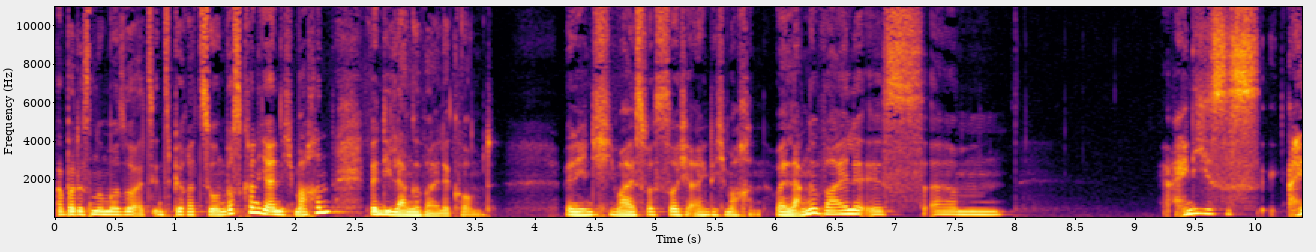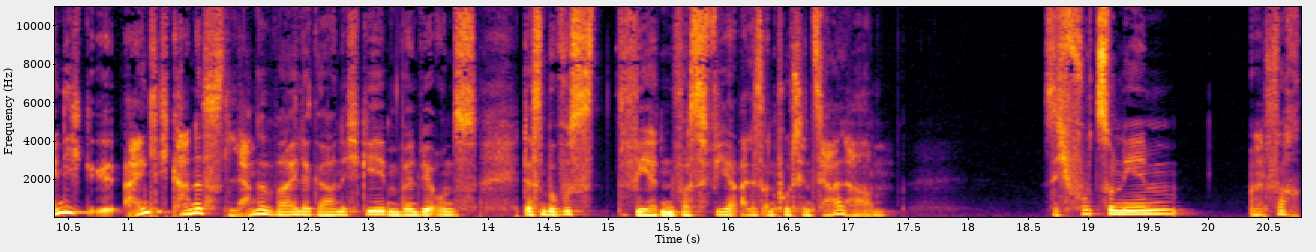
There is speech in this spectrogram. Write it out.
aber das nur mal so als Inspiration. Was kann ich eigentlich machen, wenn die Langeweile kommt? Wenn ich nicht weiß, was soll ich eigentlich machen? Weil Langeweile ist, ähm, eigentlich ist es, eigentlich, eigentlich kann es Langeweile gar nicht geben, wenn wir uns dessen bewusst werden, was wir alles an Potenzial haben. Sich vorzunehmen, einfach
